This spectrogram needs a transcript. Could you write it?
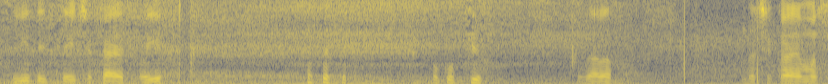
світиться і чекає своїх покупців. Зараз дочекаємось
